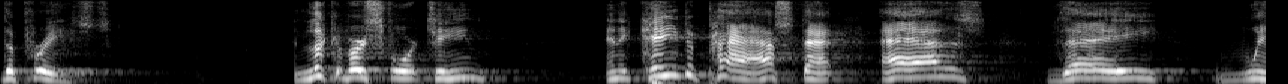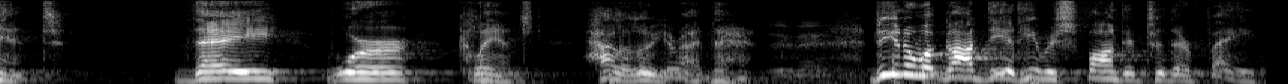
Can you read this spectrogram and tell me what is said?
the priest. And look at verse 14. And it came to pass that as they went. They were cleansed. Hallelujah, right there. Amen. Do you know what God did? He responded to their faith.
